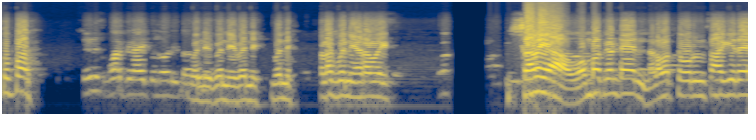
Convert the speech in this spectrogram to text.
ಸೂಪರ್. ಬನ್ನಿ ಬನ್ನಿ ಬನ್ನಿ ಬನ್ನಿ. ಒಳಗ್ ಬನ್ನಿ ಆರಾಮಾಗಿ. ಸಮಯ ಒಂಬತ್ ಗಂಟೆ ನಲವತ್ಮೂರು ನಿಮಿಷ ಆಗಿದೆ.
